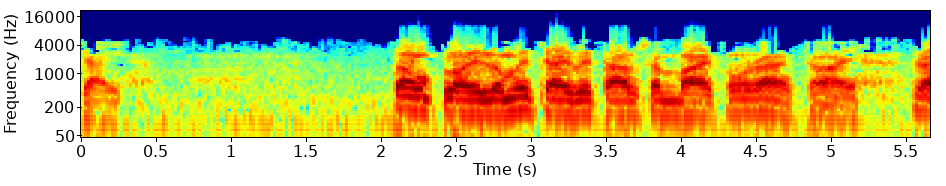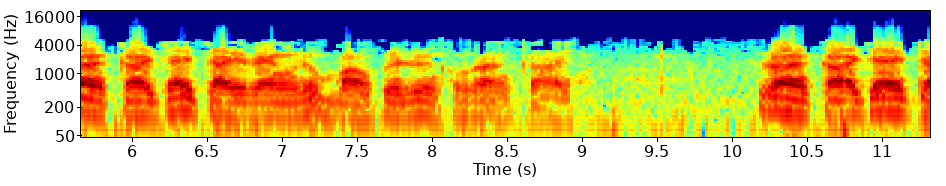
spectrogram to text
ใจ ต้องปล่อยลมให้ใจไปตามสบายของร่างกาย ร่างกายจะให้ใจแรงหรือเบาเป็นเรื่องของร่างกาย ร่างกายจะให้ใจ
